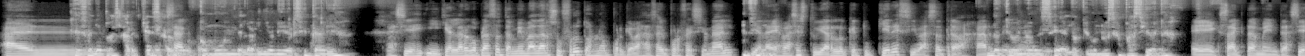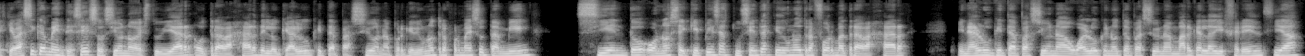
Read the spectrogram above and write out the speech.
Al... Que suele pasar, que es algo común de la vida universitaria. Así es, y que a largo plazo también va a dar sus frutos, ¿no? Porque vas a ser profesional y a la vez vas a estudiar lo que tú quieres y vas a trabajar. Lo que uno desea, lo que uno se apasiona. Exactamente, así es que básicamente es eso, ¿sí o no? Estudiar o trabajar de lo que algo que te apasiona, porque de una u otra forma eso también siento, o no sé, ¿qué piensas tú? ¿Sientes que de una u otra forma trabajar en algo que te apasiona o algo que no te apasiona, marca la diferencia.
